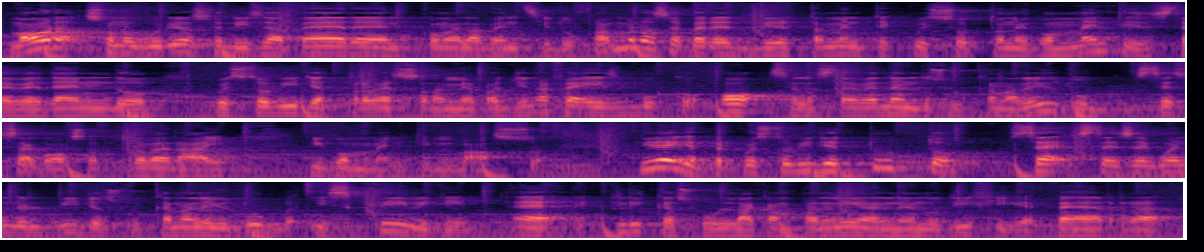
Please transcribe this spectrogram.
Ma ora sono curioso di sapere come la pensi tu. Fammelo sapere direttamente qui sotto nei commenti se stai vedendo questo video attraverso la mia pagina Facebook o se la stai vedendo sul canale YouTube, stessa cosa, troverai i commenti in basso. Direi che per questo video è tutto. Se stai seguendo il video sul canale YouTube, iscriviti e clicca sulla campanellina delle notifiche per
